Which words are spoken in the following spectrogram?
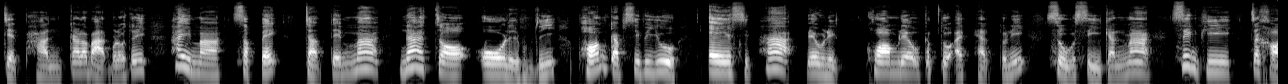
17,900 บาทบนรถตัวนี้ให้มาสเปคจัดเต็มมากหน้าจอ OLED ผมตัวนี้ พร้อมกับ CPU A15 Bionic ความเร็วกับตัว iPad ตัวนี้สูสีกันมาก ซึ่งพี่จะขอ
